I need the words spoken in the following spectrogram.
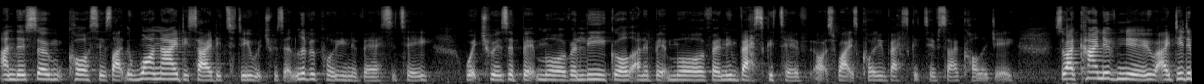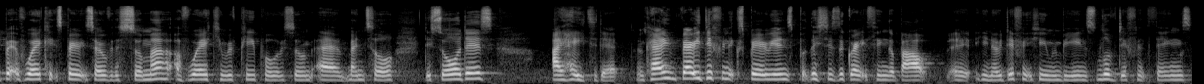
And there's some courses like the one I decided to do, which was at Liverpool University, which was a bit more of a legal and a bit more of an investigative, that's why it's called investigative psychology. So I kind of knew, I did a bit of work experience over the summer of working with people with some uh, mental disorders, I hated it, okay? Very different experience, but this is the great thing about, uh, you know, different human beings love different things.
